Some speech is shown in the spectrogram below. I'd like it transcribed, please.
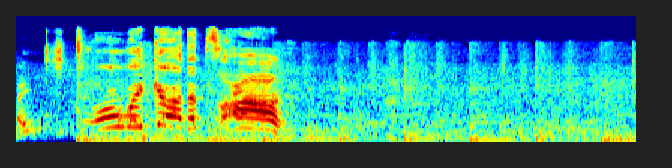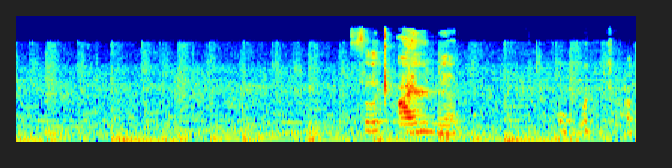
I just, oh my god, that's ah! I feel like Iron Man. Oh my god.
